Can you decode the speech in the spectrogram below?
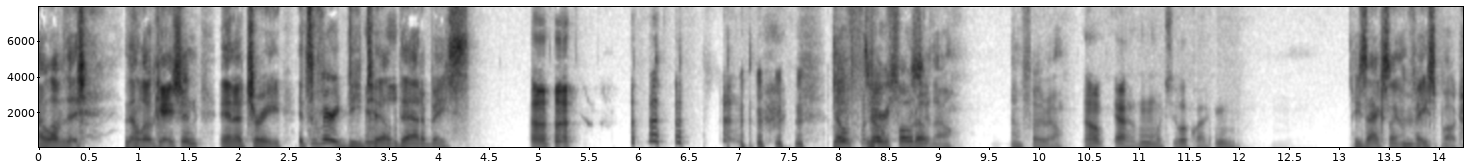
I love that the location in a tree. It's a very detailed database. Uh-huh. No, It's no photo specific. though. No photo. oh, yeah. Hmm, what you look like? Hmm. He's actually on Mhm. Facebook.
